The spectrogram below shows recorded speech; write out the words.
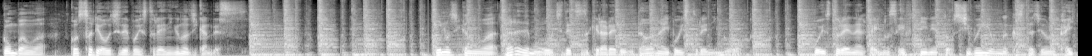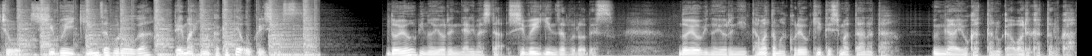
こんばんは。こっそりおうちでボイストレーニングの時間です。この時間は誰でもお家で続けられる歌わないボイストレーニングを。ボイストレーナー界のセーフティーネット渋い音楽スタジオの会長渋い銀座ブローがテーマ暇かけてお送りします。土曜日の夜になりました。渋い銀座ブローです。土曜日の夜にたまたまこれを聞いてしまったあなた。運が良かったのか悪かったのか。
